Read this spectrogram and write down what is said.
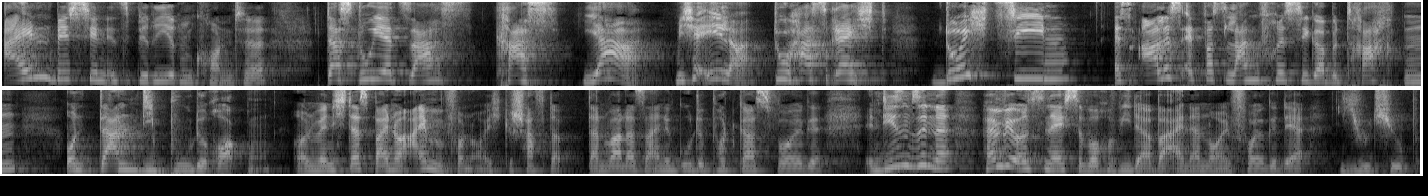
ein bisschen inspirieren konnte, dass du jetzt sagst, krass, ja, Michaela, du hast recht. Durchziehen, es alles etwas langfristiger betrachten und dann die Bude rocken. Und wenn ich das bei nur einem von euch geschafft habe, dann war das eine gute Podcast-Folge. In diesem Sinne hören wir uns nächste Woche wieder bei einer neuen Folge der YouTube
